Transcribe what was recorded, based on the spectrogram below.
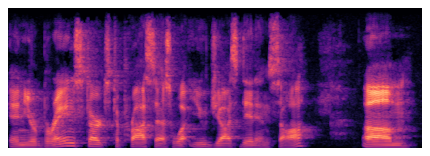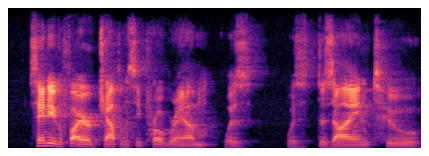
and your brain starts to process what you just did and saw. Um, San Diego Fire chaplaincy program was was designed to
